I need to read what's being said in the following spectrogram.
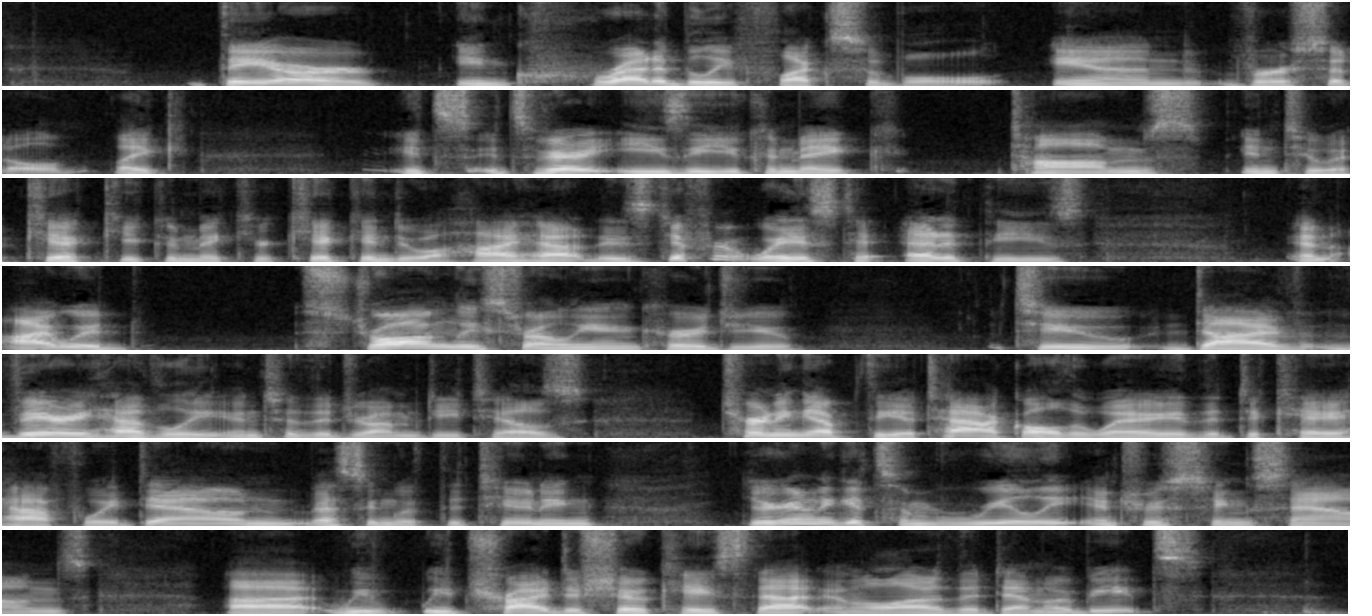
they are incredibly flexible and versatile. Like it's it's very easy. You can make toms into a kick. You can make your kick into a hi-hat. There's different ways to edit these. And I would strongly, strongly encourage you to dive very heavily into the drum details turning up the attack all the way, the decay halfway down, messing with the tuning, you're going to get some really interesting sounds. Uh, we've, we've tried to showcase that in a lot of the demo beats.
